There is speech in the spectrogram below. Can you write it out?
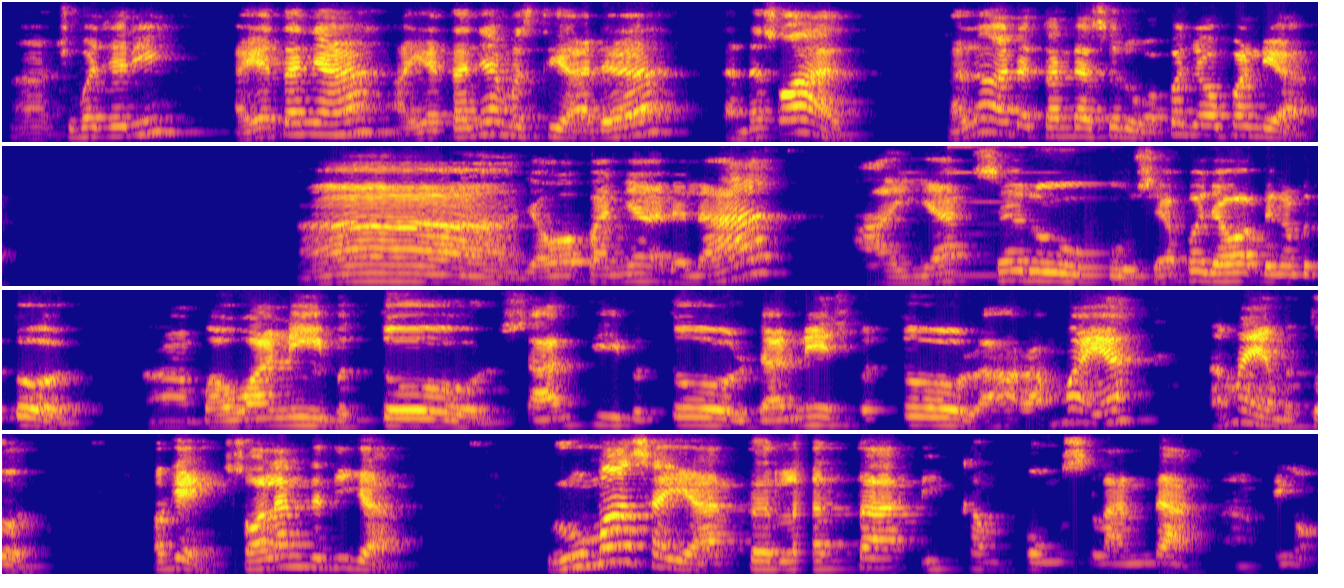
Ha, cuba jadi ayat tanya. Ayat tanya mesti ada tanda soal. Kalau ada tanda seru, apa jawapan dia? Ha, jawapannya adalah ayat seru. Siapa jawab dengan betul? Ha, Bawani betul. Santi betul. Danish betul. Ha, ramai ya. Ramai yang betul. Okey, soalan ketiga. Rumah saya terletak di kampung Selandang. Ha, tengok.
